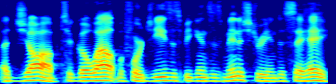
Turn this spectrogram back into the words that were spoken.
a job to go out before Jesus begins his ministry and to say, hey,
